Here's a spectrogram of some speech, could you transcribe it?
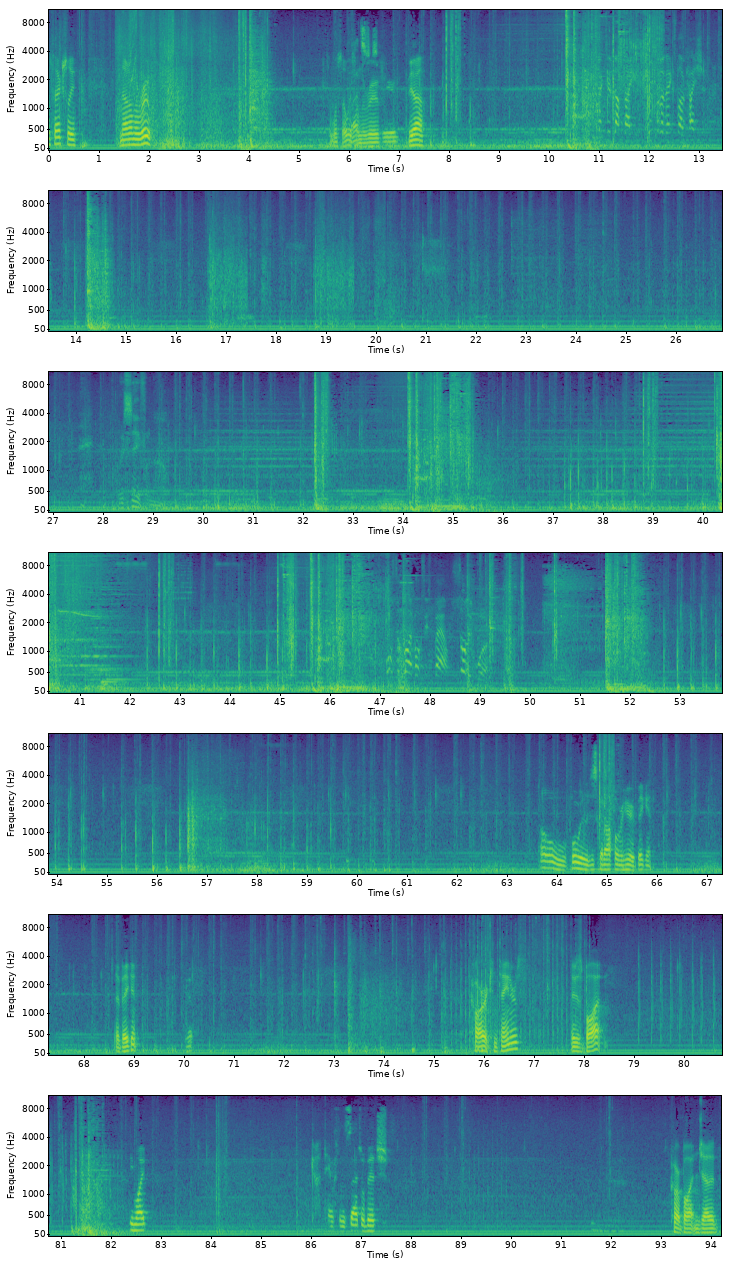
It's actually not on the roof. It's almost always That's on the roof. Yeah. Just got off over here at Vacant. A vacant? Yep. Car at containers? They just bought? Team wipe. God damn Thanks for the satchel, bitch. Car bought and jetted.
